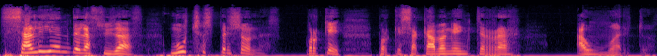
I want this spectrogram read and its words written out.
salían de la ciudad muchas personas. ¿Por qué? Porque sacaban a enterrar a un muerto.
